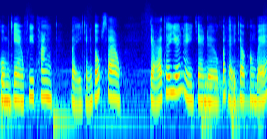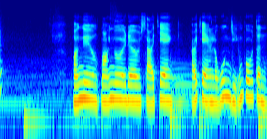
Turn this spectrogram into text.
cùng chàng phi thăng, vậy chẳng tốt sao? Cả thế giới này chàng đều có thể cho con bé. Mọi người mọi người đều sợ chàng, bảo chàng là quân diễn vô tình.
